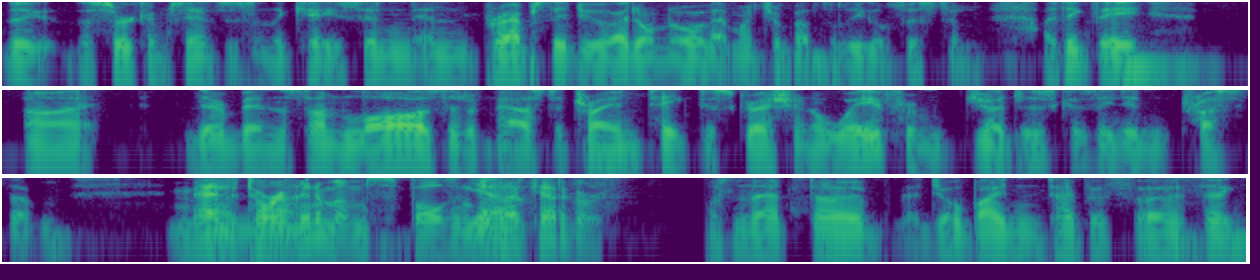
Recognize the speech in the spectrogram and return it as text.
the the circumstances in the case and and perhaps they do i don't know that much about the legal system. I think they uh there have been some laws that have passed to try and take discretion away from judges because they didn't trust them mandatory uh, minimums falls into yeah. that category. wasn't that uh, a joe biden type of uh, thing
